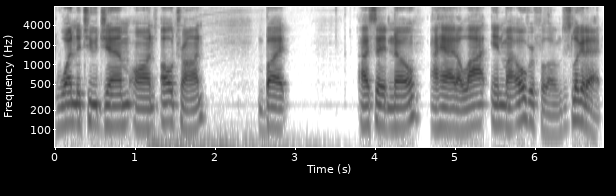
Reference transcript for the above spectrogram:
one to two gem on Ultron, but I said no. I had a lot in my overflow. Just look at that.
